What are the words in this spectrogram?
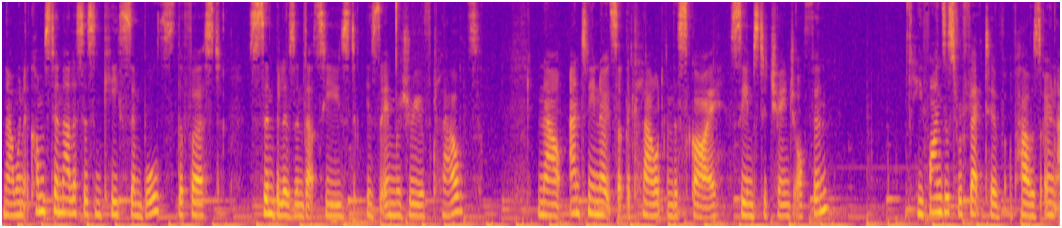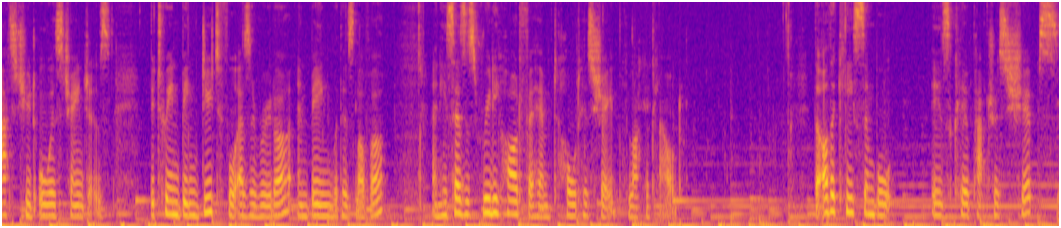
Now, when it comes to analysis and key symbols, the first symbolism that's used is the imagery of clouds. Now, Antony notes that the cloud in the sky seems to change often, he finds this reflective of how his own attitude always changes between being dutiful as a ruler and being with his lover, and he says it's really hard for him to hold his shape like a cloud. The other key symbol is Cleopatra's ships,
